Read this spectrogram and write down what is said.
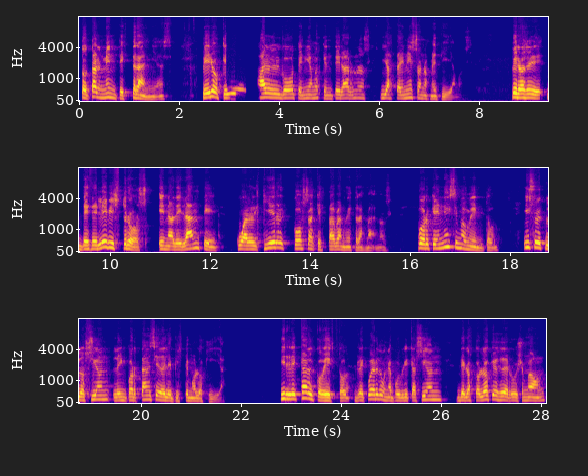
totalmente extrañas, pero que algo teníamos que enterarnos y hasta en eso nos metíamos. Pero desde Levi Strauss en adelante, cualquier cosa que estaba en nuestras manos porque en ese momento hizo eclosión la importancia de la epistemología. Y recalco esto, recuerdo una publicación de los coloquios de Rougemont,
